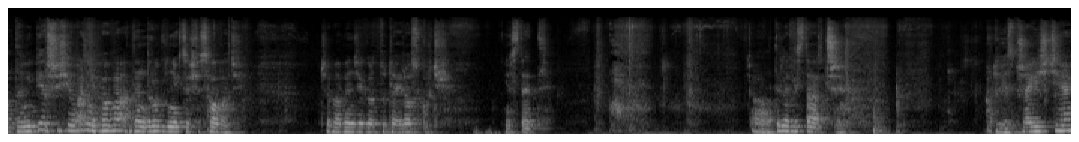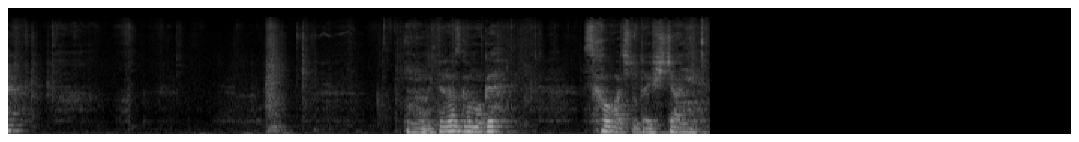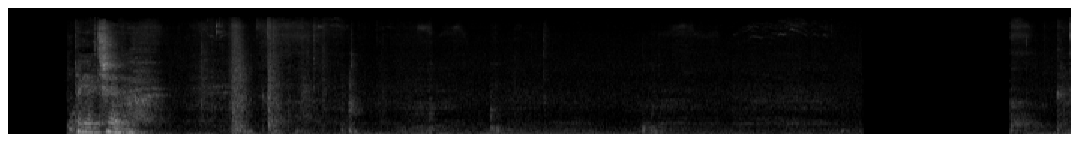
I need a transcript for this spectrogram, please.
No ten pierwszy się ładnie chowa, a ten drugi nie chce się schować. Trzeba będzie go tutaj rozkuć. Niestety. O, tyle wystarczy. Tu jest przejście. No i teraz go mogę schować tutaj w ścianie. Tak jak trzeba.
